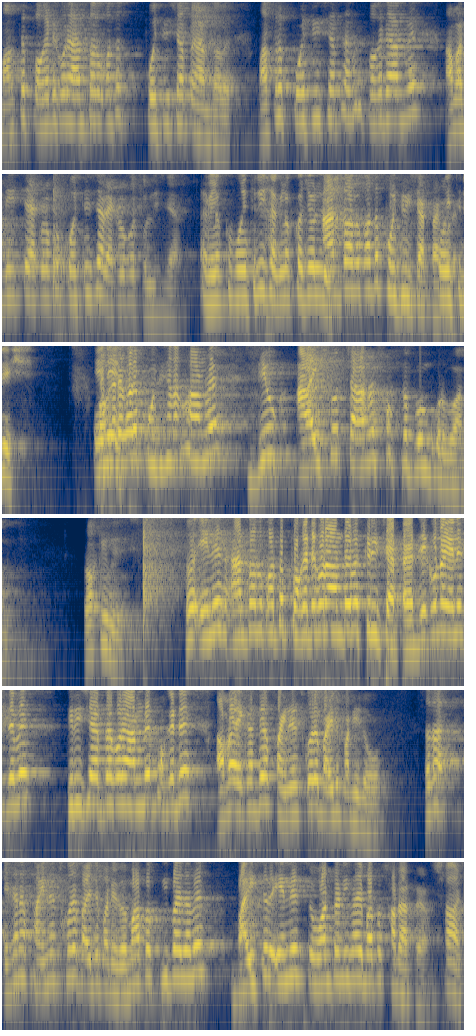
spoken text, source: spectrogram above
মাত্র পকেটে করে আনতে হবে কত? পঁয়ত্রিশ হাজার টাকা আনতে হবে। মাত্র পঁয়ত্রিশ হাজার টাকা করে পকেটে আনবে আমার দিয়েছে এক লক্ষ পঁয়ত্রিশ হাজার এক লক্ষ চল্লিশ হাজার। এক লক্ষ পঁয়ত্রিশ এক লক্ষ চল্লিশ। আনতে হবে কত? পঁয়ত্রিশ হাজার টাকা পঁয়ত্রিশ। পকেটে করে পঁয়ত্রিশ হাজার টাকা আনবে ডিউক আড়াইশো চারানোর স্বপ্ন পূরণ করব আমি। রকি বিলস তো এনএস আনতে হবে কত? পকেটে করে আনতে হবে তিরিশ হাজার টাকা। যে কোনো এনএস নেবে তিরিশ হাজার টাকা করে আনবে পকেটে। আমরা এখান থেকে ফাইন্যান্স করে বাইরে পাঠিয়ে দেবো। দাদা এখানে ফাইন্যান্স করে বাড়িতে পাঠিয়ে দেবো মাত্র কি পাই যাবে? বাইশের এনএস ওয়ান টোয়েন্টি ফাইভ মাত্র ষাট হাজার টাকা। ষাট।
